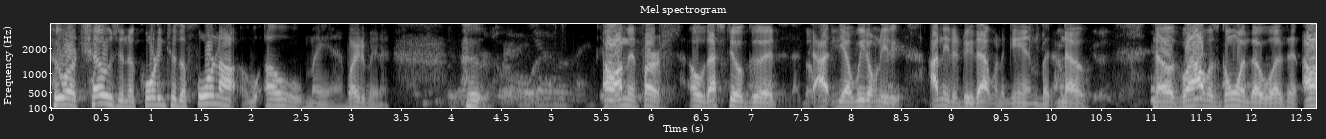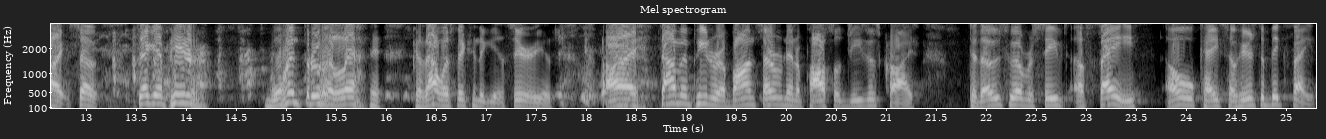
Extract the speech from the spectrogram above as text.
who are chosen according to the foreknowledge. Oh man, wait a minute. Who? Oh, I'm in first. Oh, that's still good. I, yeah, we don't need to. I need to do that one again, but no, no. Where I was going though wasn't. All right, so Second Peter 1 through 11, because I was fixing to get serious. All right, Simon Peter, a bondservant and apostle of Jesus Christ, to those who have received a faith. Oh, okay, so here's the big faith.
